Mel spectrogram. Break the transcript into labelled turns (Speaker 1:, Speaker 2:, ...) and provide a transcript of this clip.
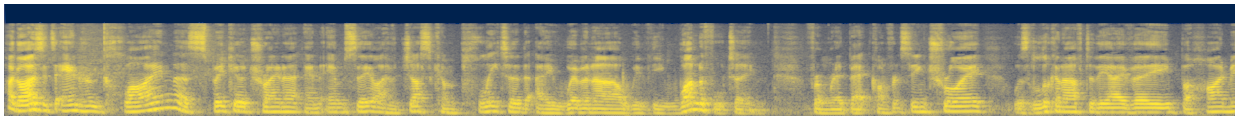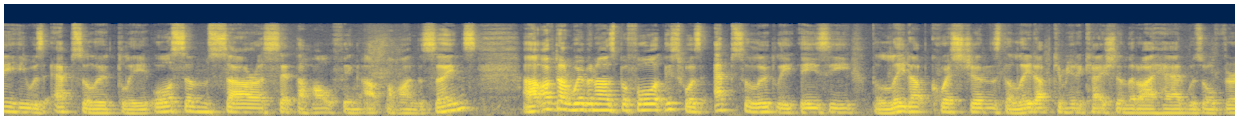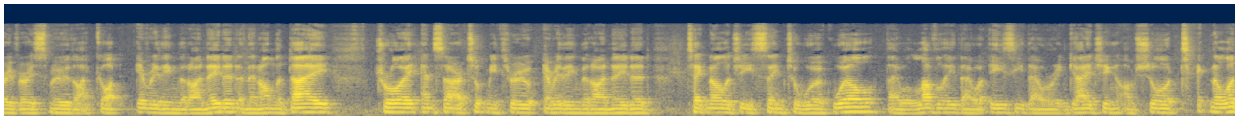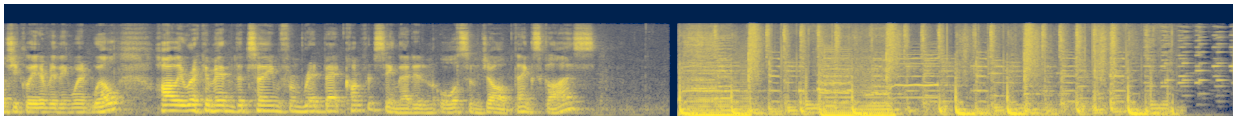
Speaker 1: Hi guys, it's Andrew Klein, a speaker, trainer and MC. I have just completed a webinar with the wonderful team from Redback Conferencing. Troy was looking after the AV behind me. He was absolutely awesome. Sarah set the whole thing up behind the scenes. Uh, I've done webinars before. This was absolutely easy. The lead up questions, the lead up communication that I had was all very, very smooth. I got everything that I needed. And then on the day, Troy and Sarah took me through everything that I needed. Technology seemed to work well. They were lovely, they were easy, they were engaging. I'm sure technologically everything went well. Highly recommend the team from Redback Conferencing. They did an awesome job. Thanks, guys.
